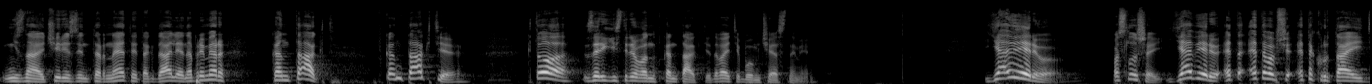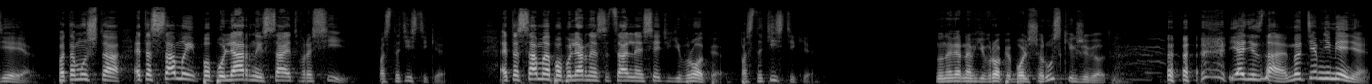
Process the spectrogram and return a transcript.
не знаю, через интернет и так далее. Например, контакт. ВКонтакте. Кто зарегистрирован ВКонтакте? Давайте будем честными. Я верю, послушай, я верю, это, это вообще, это крутая идея. Потому что это самый популярный сайт в России по статистике. Это самая популярная социальная сеть в Европе по статистике. Ну, наверное, в Европе больше русских живет. Я не знаю, но тем не менее.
